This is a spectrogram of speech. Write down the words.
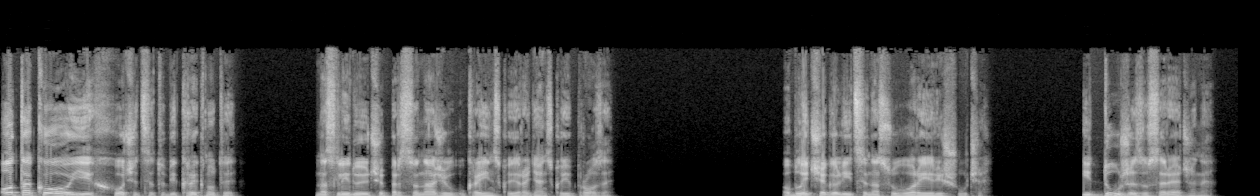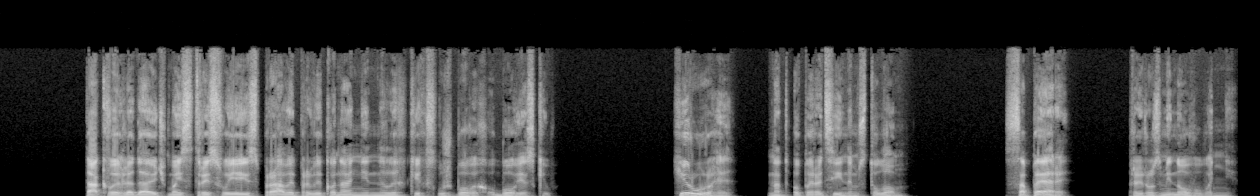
Отакої хочеться тобі крикнути, наслідуючи персонажів української радянської прози. Обличчя Голіцина суворе і рішуче, і дуже зосереджене. Так виглядають майстри своєї справи при виконанні нелегких службових обов'язків, хірурги над операційним столом, сапери при розміновуванні,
